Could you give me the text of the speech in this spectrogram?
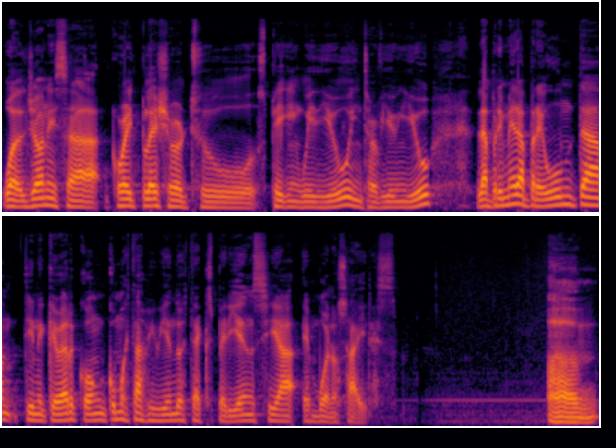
Well, John, it's a great pleasure to speaking with you, interviewing you. La primera pregunta tiene que ver con cómo estás viviendo esta experiencia en Buenos Aires. Um,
